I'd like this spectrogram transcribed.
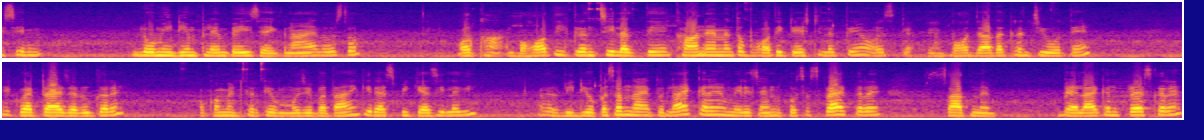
इसे लो मीडियम फ्लेम पे ही सेकना है दोस्तों। और खा, बहुत ही क्रंची लगते हैं। खाने में तो बहुत ही टेस्टी लगते हैं और इसके बहुत ज़्यादा क्रंची होते हैं। एक बार ट्राई ज़रूर करें और कमेंट करके मुझे बताएँ कि रेसिपी कैसी लगी। अगर वीडियो पसंद आए तो लाइक करें और मेरे चैनल को सब्सक्राइब करें। साथ में बेल आइकन प्रेस करें,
